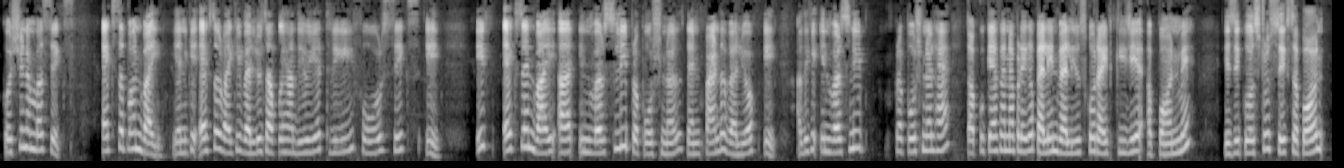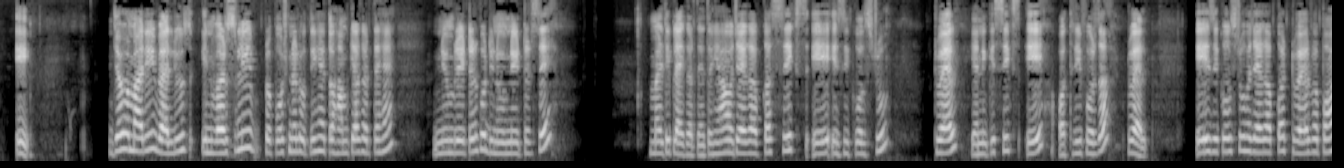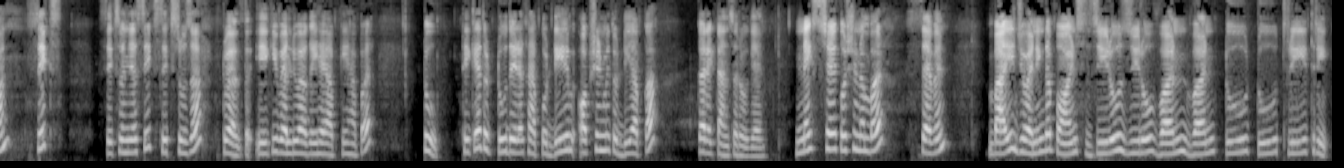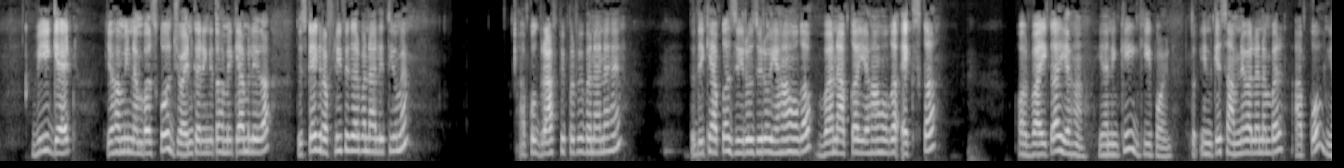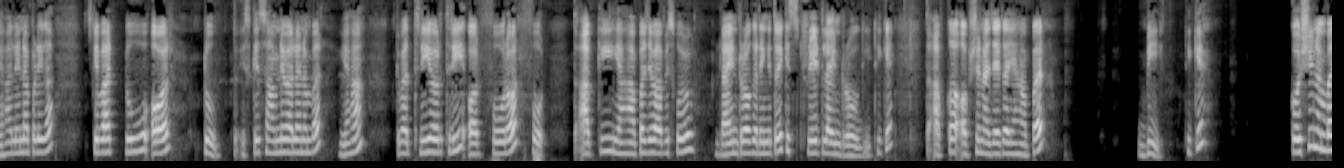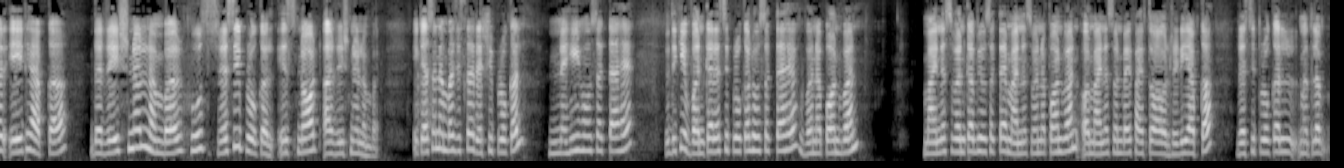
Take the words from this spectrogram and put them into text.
Question number six X upon Y यानी कि एक्स और वाई की वैल्यूज़ आपको यहाँ दी हुई है three four six A if X and Y are inversely proportional then find the value of A अब देखिए इनवर्सली प्रोपोर्शनल है तो आपको क्या करना पड़ेगा? पहले इन वैल्यूज़ को राइट कीजिए अपॉन में is equals to six upon A जब हमारी वैल्यूज़ इनवर्सली प्रोपोर्शनल होती हैं तो हम क्या करते हैं? न्यूमरेटर को डिनोमिनेटर से मल्टीप्लाई करते हैं। तो यहाँ हो जाएगा आपका six A is equals to twelve यानी कि सिक्स ए और थ्री फोर ज़ा twelve. A is equals to हो जाएगा आपका twelve upon six six one जा सिक्स सिक्स टू ज़ा ट्वेल्व तो ए की वैल्यू आ गई है आपके यहाँ पर टू ठीक है? तो टू दे रखा है आपको डी ऑप्शन में तो डी आपका करेक्ट आंसर हो गया है। नेक्स्ट है question number seven by joining the points zero zero one one two two three three we get जब हम इन नंबर्स को ज्वाइन करेंगे तो हमें क्या मिलेगा? तो इसका एक रफली फिगर बना लेती हूँ मैं। आपको ग्राफ पेपर पे बनाना है। तो देखिए आपका ज़ीरो ज़ीरो यहाँ होगा, वन आपका यहाँ होगा, एक्स का और वाई का यहाँ, यानी कि ये पॉइंट। तो इनके सामने वाला नंबर आपको यहाँ लेना पड़ेगा। उसके बाद टू और टू तो इसके सामने वाला नंबर यहाँ, उसके बाद थ्री और थ्री और फोर और फोर। तो आपकी यहाँ पर जब आप इसको लाइन ड्रॉ करेंगे तो एक स्ट्रेट लाइन ड्रॉ होगी, ठीक है? तो आपका ऑप्शन आ जाएगा यहाँ पर बी। ठीक है? क्वेश्चन नंबर एट है आपका। The rational number whose reciprocal is not a rational number एक ऐसा नंबर जिसका रेसिप्रोकल नहीं हो सकता है। तो देखिए वन का रेसिप्रोकल हो सकता है one upon one minus one का भी हो सकता है माइनस वन अपॉन वन और माइनस वन बाई फाइव तो ऑलरेडी आपका रेसिप्रोकल मतलब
